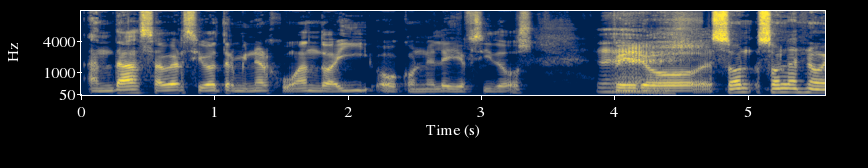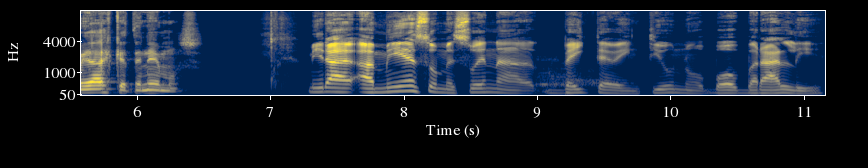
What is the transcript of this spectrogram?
anda a saber si va a terminar jugando ahí o con el AFC 2. pero son, son las novedades que tenemos. Mira, a mí eso me suena 2021, Bob Bradley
